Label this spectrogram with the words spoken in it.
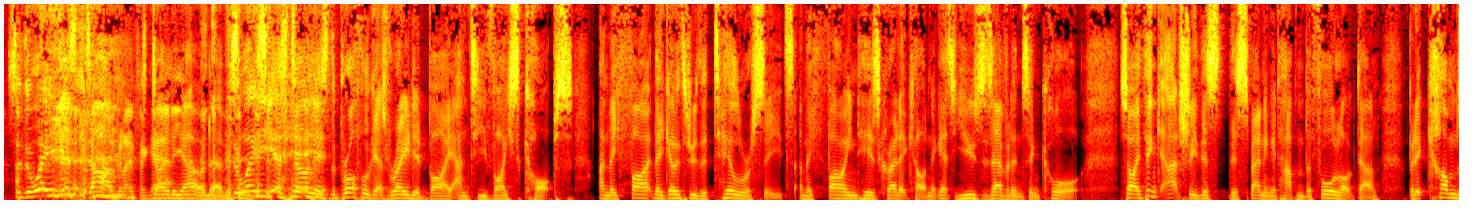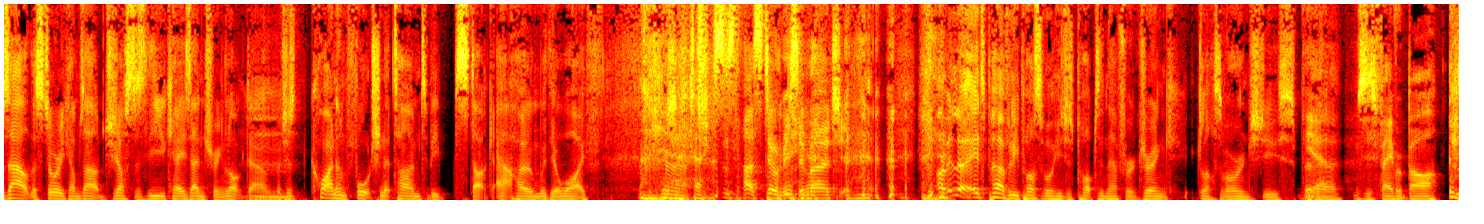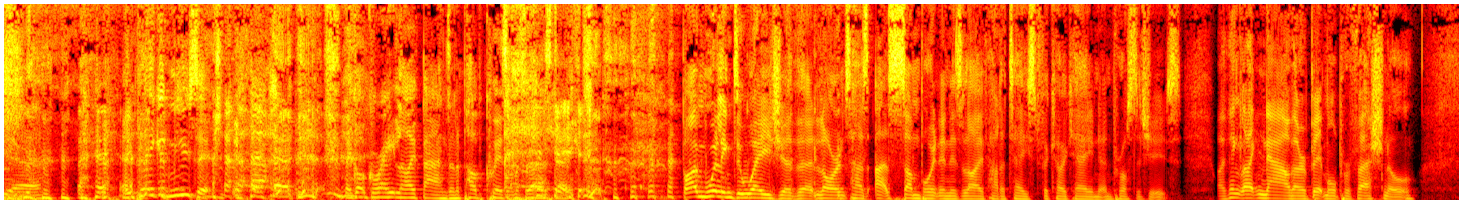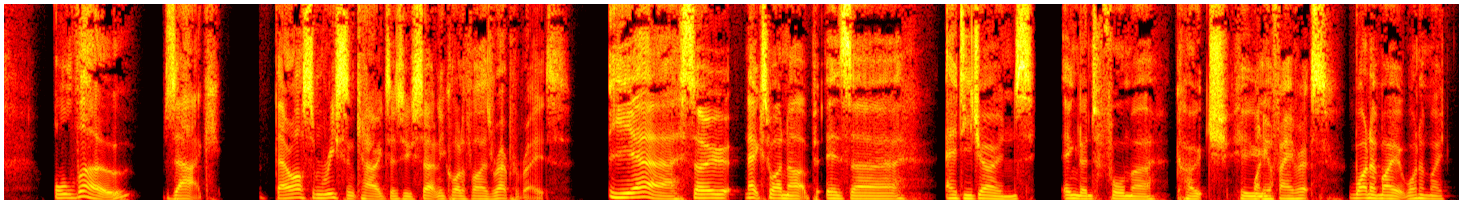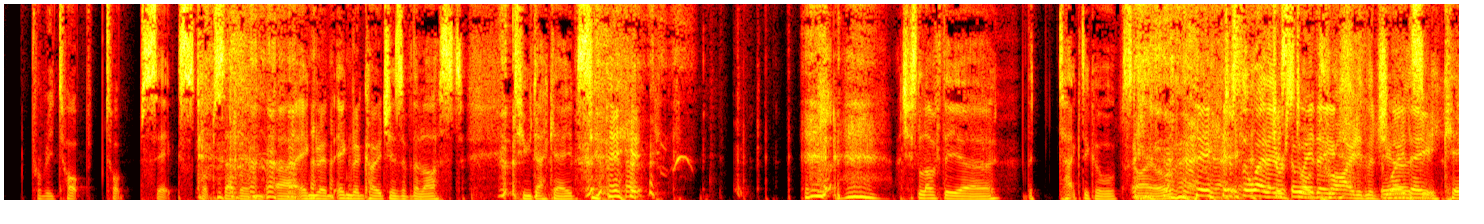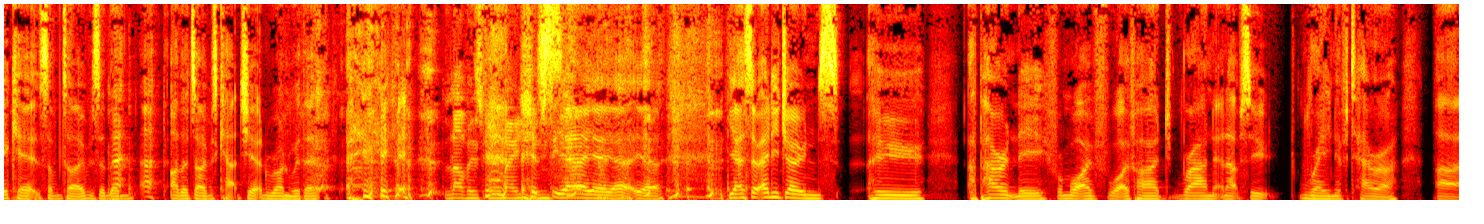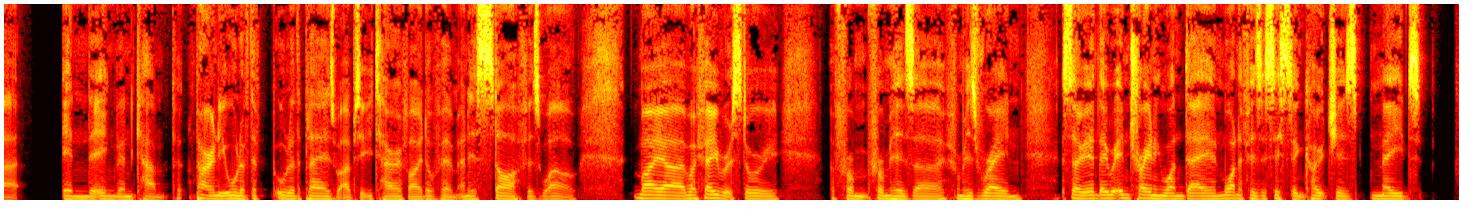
So the way he gets done, Dining out on it the way he gets done is the brothel gets raided by anti-vice cops, and they find they go through the till receipts and they find his credit card, and it gets used as evidence in court. So I think actually this this spending had happened before lockdown, but it comes out the story comes out just as the UK is entering lockdown, hmm. which is quite an unfortunate time to be stuck at home with your wife. just as that story's emerging. I mean, look, it's perfectly possible he just popped in there for a drink, a glass of orange juice. But yeah. uh, It was his favourite bar. yeah. they play good music. they got great live bands and a pub quiz on a Thursday. But I'm willing to wager that Lawrence has, at some point in his life, had a taste for cocaine and prostitutes. I think, like now, they're a bit more professional. Although, Zach, there are some recent characters who certainly qualify as reprobates. Yeah. So next one up is uh, Eddie Jones, England's former coach, who One of your favourites? one of my one of my probably top top six, top seven uh, England England coaches of the last two decades. I just love the uh, the tactical style, Just the way they Just restore pride in the jersey. the way they kick it sometimes, and then other times catch it and run with it. Love his formations. yeah, yeah, yeah, yeah. Yeah, so Eddie Jones, who apparently, from what I've what I've heard, ran an absolute reign of terror uh, in the England camp. Apparently, all of the all of the players were absolutely terrified of him and his staff as well. My uh, my favourite story from from his uh, from his reign. So they were in training one day, and one of his assistant coaches made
